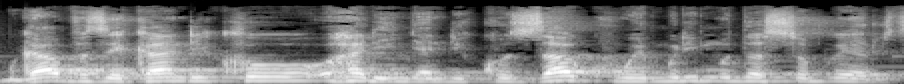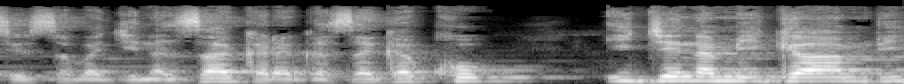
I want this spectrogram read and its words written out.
Bwavuze kandi ko hari inyandiko zakuwe muri mudasobwa ya Rusesabagina zagaragazaga ko igenamigambi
